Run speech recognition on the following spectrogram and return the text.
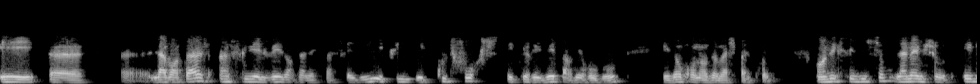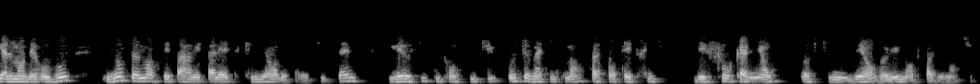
Et euh, euh, l'avantage, un flux élevé dans un espace réduit et puis des coups de fourche sécurisés par des robots. Et donc, on n'endommage pas le produit. En expédition, la même chose. Également des robots qui non seulement séparent les palettes clients des palettes système, mais aussi qui constituent automatiquement, façon Tetris, des faux camions optimisés en volume en trois dimensions.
